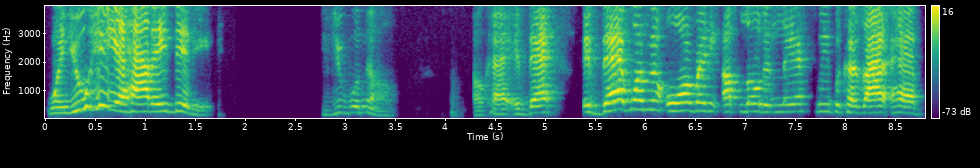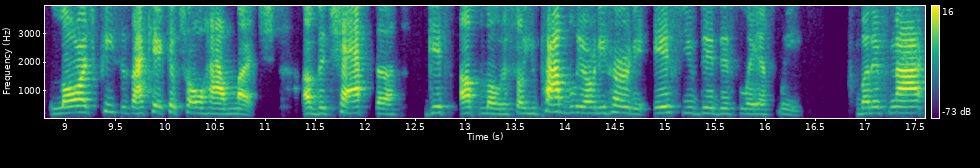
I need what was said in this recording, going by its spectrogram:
when you hear how they did it, you will know. Okay. If that if that wasn't already uploaded last week, because I have large pieces, I can't control how much of the chapter gets uploaded. So you probably already heard it if you did this last week. But if not,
